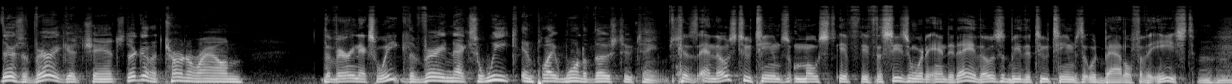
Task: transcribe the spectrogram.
there's a very good chance they're going to turn around the very next week. the very next week and play one of those two teams. Because and those two teams, most if if the season were to end today, those would be the two teams that would battle for the East. Mm-hmm.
